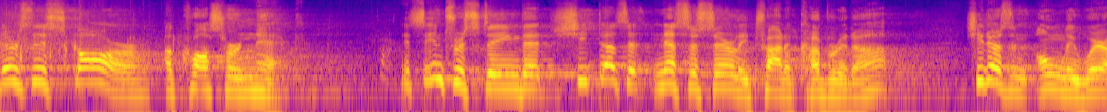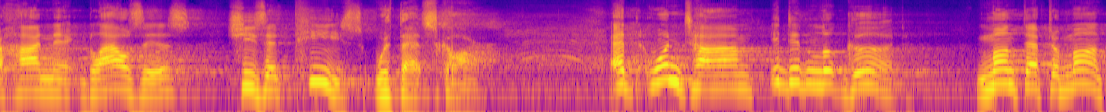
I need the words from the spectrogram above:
there's this scar across her neck. It's interesting that she doesn't necessarily try to cover it up. She doesn't only wear high neck blouses, she's at peace with that scar. At one time, it didn't look good. Month after month,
